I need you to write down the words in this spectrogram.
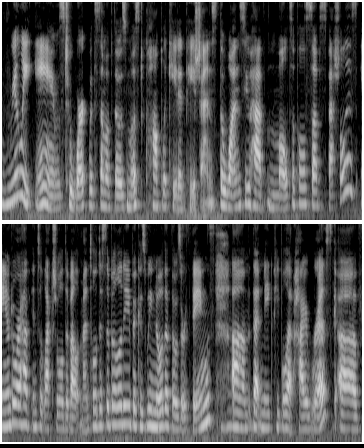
really aims to work with some of those most complicated patients the ones who have multiple subspecialists and or have intellectual developmental disability because we know that those are things mm-hmm. um, that make people at high risk of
